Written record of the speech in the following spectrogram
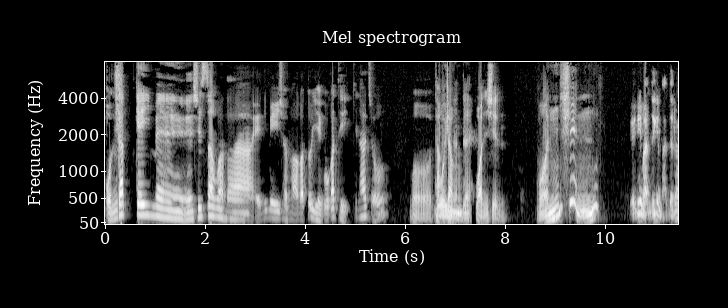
온갖 게임의 실사화나 애니메이션화가 또 예고가 돼 있긴 하죠. 뭐뭐 당장 있는데? 원신. 원신? 괜히 만들긴 만들어.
